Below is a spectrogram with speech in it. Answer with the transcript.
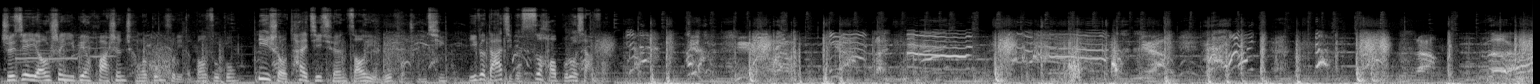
直接摇身一变，化身成了功夫里的包租公，一手太极拳早已炉火纯青，一个打几个丝毫不落下风。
